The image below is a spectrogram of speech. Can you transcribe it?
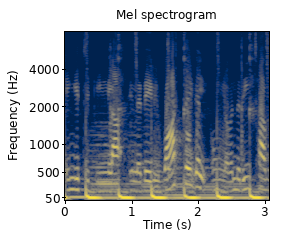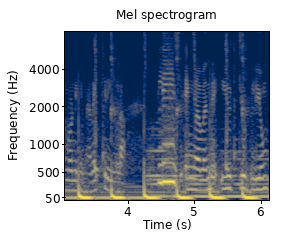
எங்கிட்டு இருக்கீங்களா இல்ல டெய்லி வார்த்தைகள் உங்களை வந்து ரீச் ஆகணும்னு நீங்க நினைக்கிறீங்களா? ப்ளீஸ் எங்களை வந்து யூடியூப்லயும்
